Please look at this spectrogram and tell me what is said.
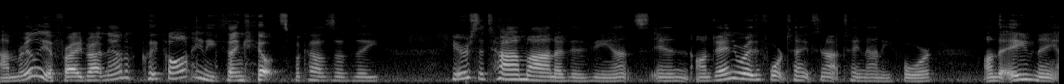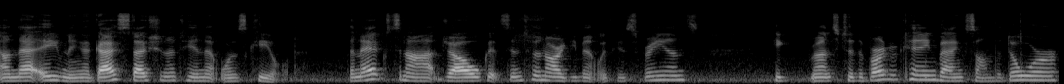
I'm really afraid right now to click on anything else because of the, here's the timeline of events. In, on January the 14th, 1994, on the evening, on that evening, a gas station attendant was killed. The next night, Joel gets into an argument with his friends. He runs to the Burger King, bangs on the door.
